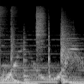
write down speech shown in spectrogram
Wow.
